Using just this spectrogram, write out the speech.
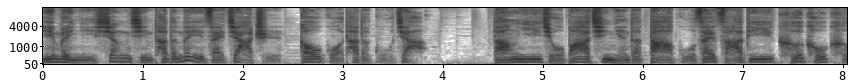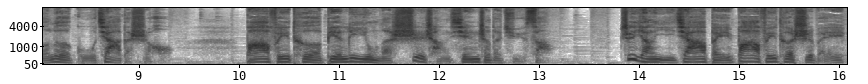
因为你相信它的内在价值高过它的股价。当一九八七年的大股灾砸低可口可乐股价的时候，巴菲特便利用了市场先生的沮丧。这样一家被巴菲特视为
